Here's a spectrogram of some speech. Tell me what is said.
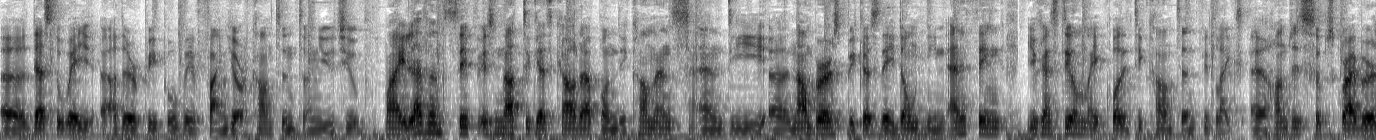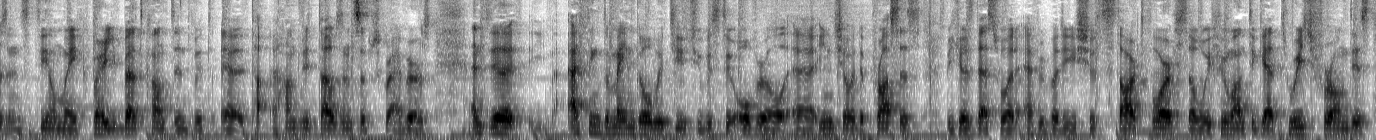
uh, that's the way other people will find your content on YouTube. My 11th tip is not to get caught up on the comments and the uh, numbers because they don't mean anything. You can still make quality content with like 100 subscribers and still make very bad content with uh, 100,000 subscribers. And uh, I think the main goal with YouTube is to overall uh, enjoy the process because that's what everybody should start for. So if you want to get rich from this,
